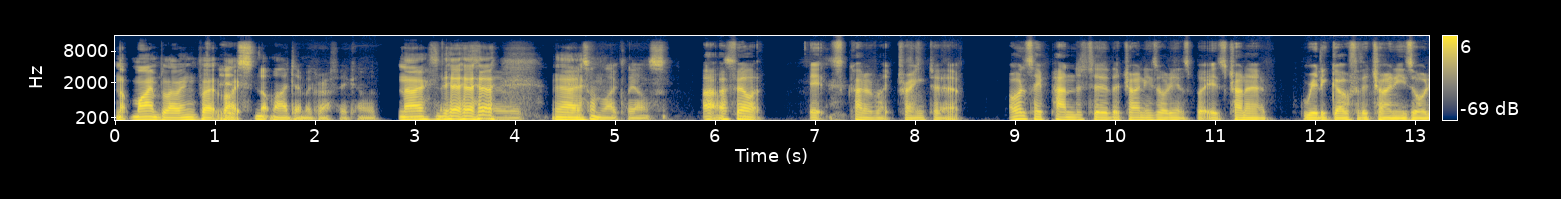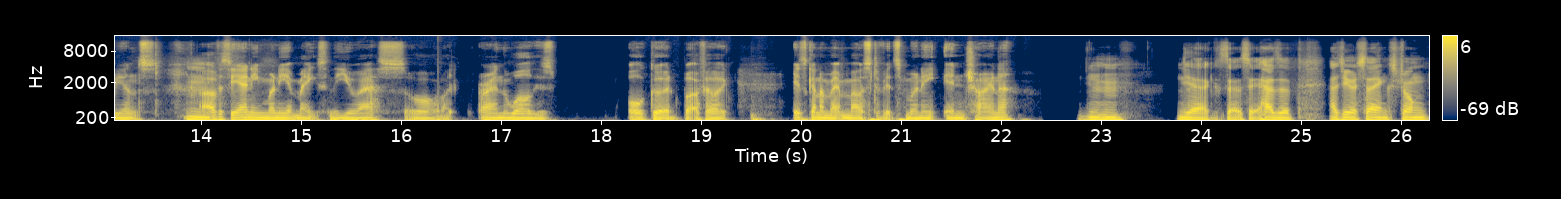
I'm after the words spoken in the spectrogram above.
not mind blowing, but like it's not my demographic. I would no, say. yeah, So it- no, it's unlikely. I'll. s- I, I Awesome. feel like it's kind of like trying to, I wouldn't say pander to the Chinese audience, but it's trying to really go for the Chinese audience. Mm. Obviously, any money it makes in the US or like around the world is all good, but I feel like it's going to make most of its money in China. hmm Yeah, because it has a, as you were saying, strong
